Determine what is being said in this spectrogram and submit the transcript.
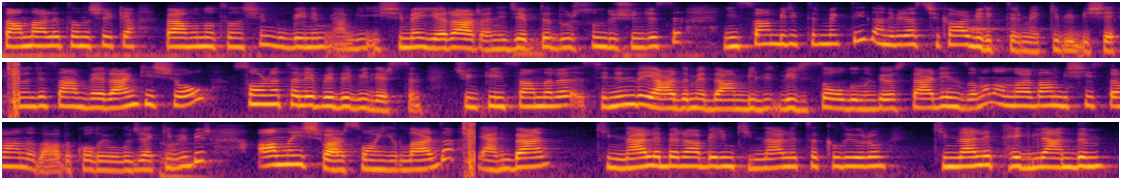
insanlarla tanışırken ben bununla tanışayım bu benim yani bir işime yarar hani cepte dursun düşüncesi insan biriktirmek değil de hani biraz çıkar biriktirmek gibi bir şey. Önce sen veren kişi ol sonra talep edebilirsin. Çünkü insanlara senin de yardım eden bir- birisi olduğunu gösterdiğin zaman onlardan bir şey istemen de daha da kolay olacak gibi bir anlayış var son yıllarda. Yani ben kimlerle beraberim, kimlerle takılıyorum, kimlerle taglendim,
